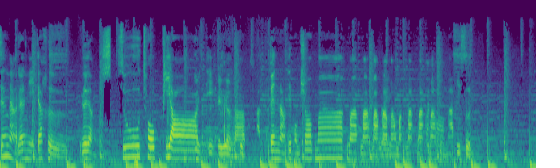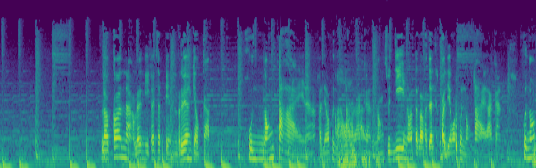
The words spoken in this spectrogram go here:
ซึ่งหนังเรื่องนี้ก็คือ เรื่อง Zootopia นั่นเองไอ้เรื่องครับ เป็นหนังที่ผมชอบมากมากมากมากมากมากมากมากมากมากมากมากที่สุด แล้วก็หนังเรื่องนี้ก็จะเป็นเรื่องเกี่ยวกับ คุณน้องตายนะเขาเรียกว่าคุณน้องตายละกัน น้องจูดี้เนาะแต่เราเขาจะขอเรียกว่าคุณน้องตายละกัน คุณน้อง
